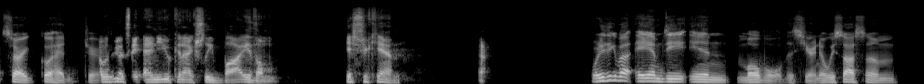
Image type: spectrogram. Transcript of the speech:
Sorry, go ahead, Jared. I was going to say, and you can actually buy them. Yes, you can. What do you think about AMD in mobile this year? I know we saw some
